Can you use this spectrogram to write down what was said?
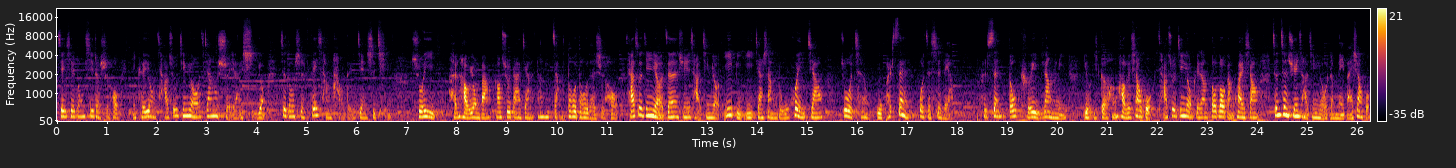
这些东西的时候，你可以用茶树精油加水来使用，这都是非常好的一件事情。所以很好用吧？告诉大家，当你长痘痘的时候，茶树精油、真薰衣草精油一比一加上芦荟胶，做成五 percent 或者是两 percent 都可以让你有一个很好的效果。茶树精油可以让痘痘赶快消，真正薰衣草精油的美白效果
